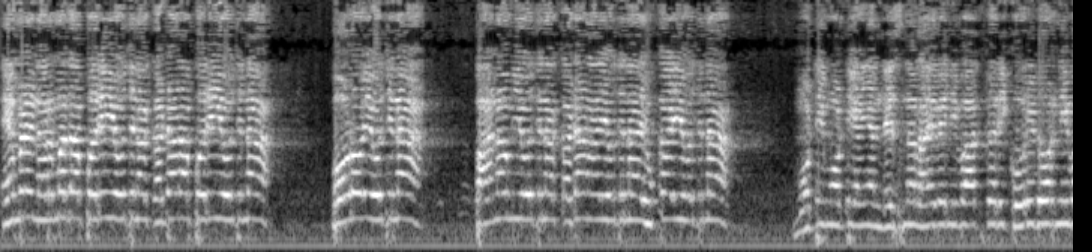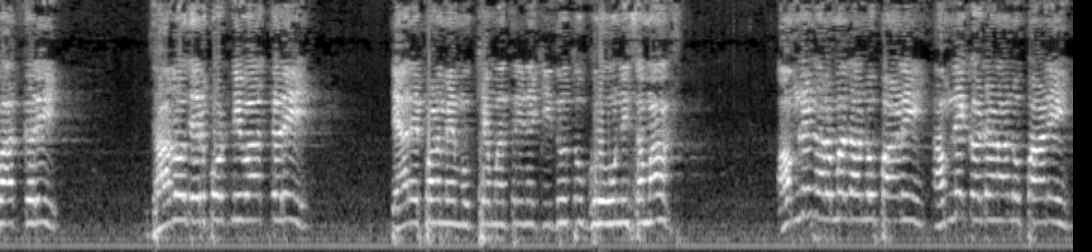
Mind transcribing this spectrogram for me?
એમણે નર્મદા પરિયોજના કડાણા પરિયોજના, પોળો યોજના, પાનમ યોજના, કડાણા યોજના ઉકાઈ યોજના મોટી મોટી અહીંયા નેશનલ હાઈવે ની વાત કરી કોરિડોરની વાત કરી. ઝાલોદ એરપોર્ટની વાત કરી, ત્યારે પણ મેં મુખ્યમંત્રીને કીધું હતું ગૃહની સમક્ષ, અમને નર્મદાનું પાણી, અમને કડાણાનું પાણી,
